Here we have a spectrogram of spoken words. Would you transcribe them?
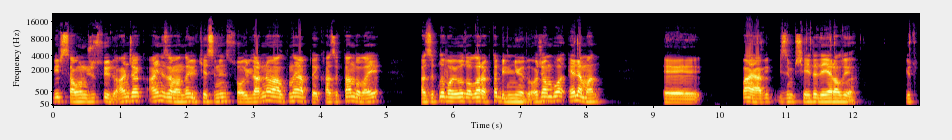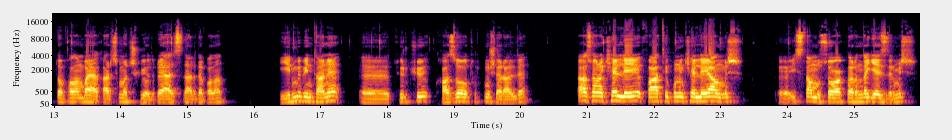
bir savunucusuydu. Ancak aynı zamanda ülkesinin soylularına ve halkına yaptığı kazıktan dolayı Kazıklı Voyvoda olarak da biliniyordu. Hocam bu eleman eee bayağı bir bizim şeyde de yer alıyor. YouTube'da falan bayağı karşıma çıkıyordu. Reels'lerde falan. 20 bin tane e, türkü kazığa oturtmuş herhalde. Daha sonra kelleyi Fatih bunun kelleyi almış. e, İstanbul sokaklarında gezdirmiş.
